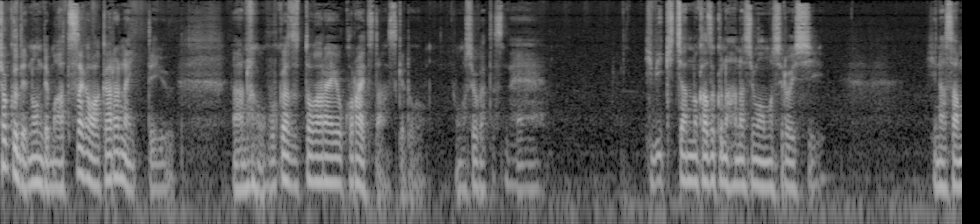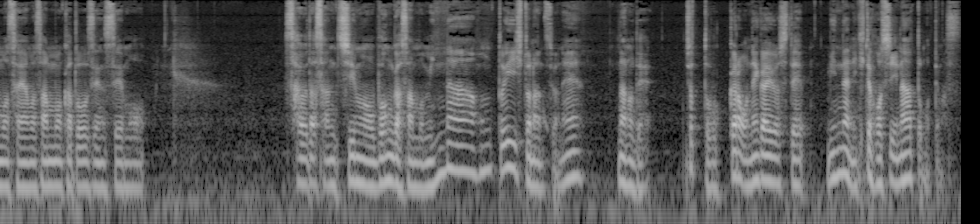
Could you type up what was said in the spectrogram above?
直で飲んでも熱さがわからないっていう。あの僕はずっと笑いをこらえてたんですけど面白かったですね。響ちゃんの家族の話も面白いしひなさんも佐山さんも加藤先生もサウダさんチームもボンガさんもみんなほんといい人なんですよね。なのでちょっと僕からお願いをしてみんなに来てほしいなと思ってます。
